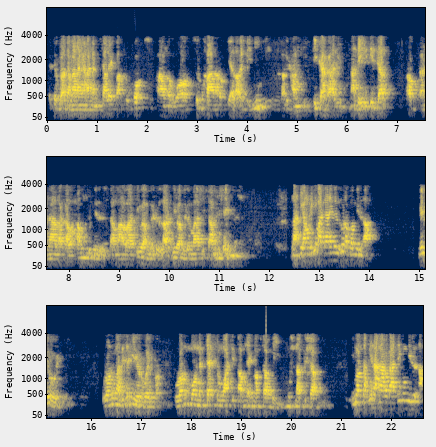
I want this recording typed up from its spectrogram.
Coba teman-teman misalnya Pak Bukok, Subhanallah, Subhanallah, ini kali tiga kali. Nanti tidak Rabbana lakal hamdu bil samawati wa bil ardi wa bil ma sami Nah, yang ini macamnya milu apa mil a? Milu. Kulo nganti saiki yo wae kok. Kulo mau ngecek semua kitabnya Imam Syafi'i, Musnad Syafi'i. Imam Syafi'i nak ngarokati ku mil a.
